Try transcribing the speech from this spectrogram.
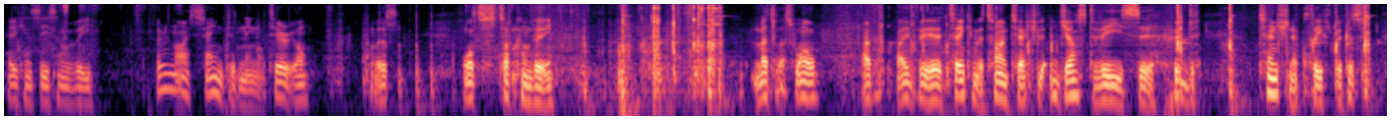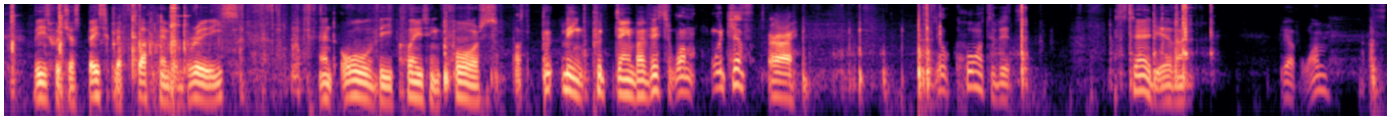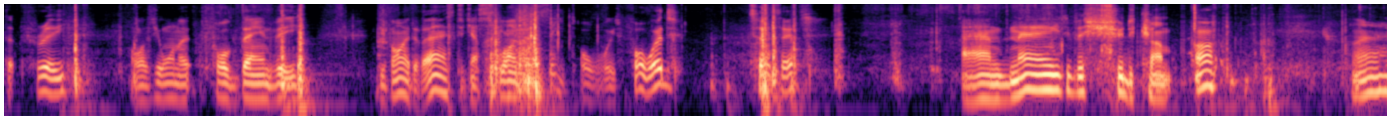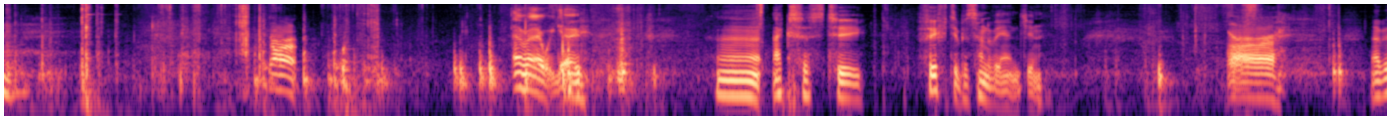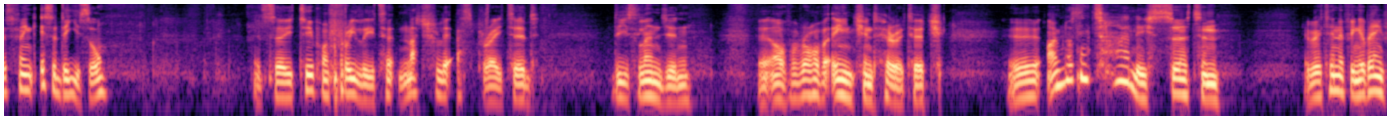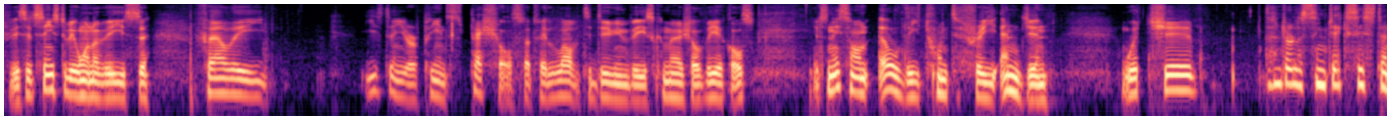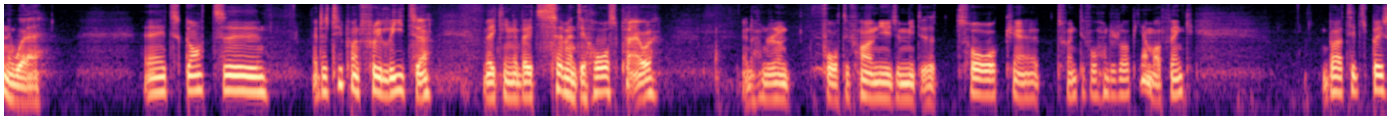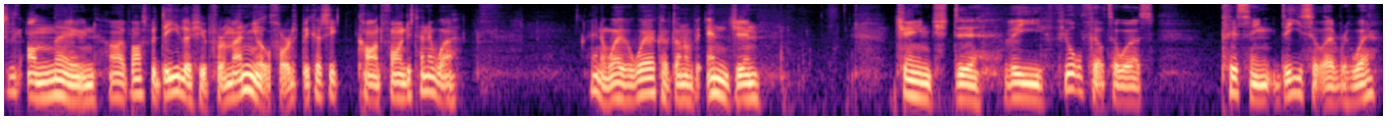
Here you can see some of the very nice sound deadening material. There's what's stuck on the metal as well. I've, I've uh, taken the time to actually adjust these uh, hood tensioner clips because these were just basically flapping the breeze and all the closing force was being put down by this one which is uh, still quite a bit sturdier than the other one. Step three, or if you want to fold down the divider there, is to just slide the seat all the way forward, tilt it, and now this should come up. And there we go. Uh, access to 50% of the engine. Now this thing is a diesel. It's a 2.3 litre naturally aspirated diesel engine uh, of a rather ancient heritage. Uh, I'm not entirely certain about anything about this. It seems to be one of these uh, fairly Eastern European specials that they love to do in these commercial vehicles. It's Nissan LD23 engine, which uh, doesn't really seem to exist anywhere. Uh, it's got uh, at a 2.3 litre, making about 70 horsepower and 145 newton meters of torque, uh, 2400 RPM, I think. But it's basically unknown. I've asked the dealership for a manual for it because you can't find it anywhere. Anyway, the work I've done on the engine changed uh, the fuel filter was pissing diesel everywhere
